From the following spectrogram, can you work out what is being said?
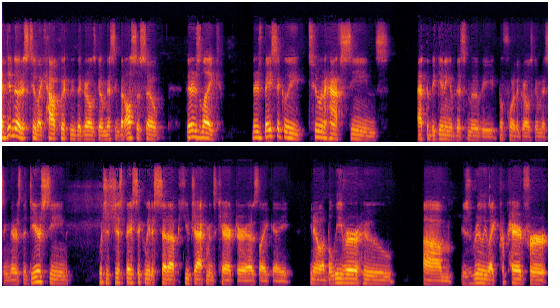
I did notice too, like how quickly the girls go missing, but also so there's like there's basically two and a half scenes at the beginning of this movie before the girls go missing. There's the deer scene, which is just basically to set up Hugh Jackman's character as like a you know a believer who um, is really like prepared for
